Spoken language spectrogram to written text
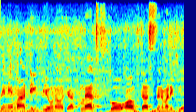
সিনেমাটিক ভিউ নেওয়া যাক। Let's go of the cinematic view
